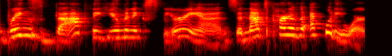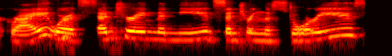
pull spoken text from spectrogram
brings back the human experience. And that's part of the equity work, right? Where it's centering the needs, centering the stories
